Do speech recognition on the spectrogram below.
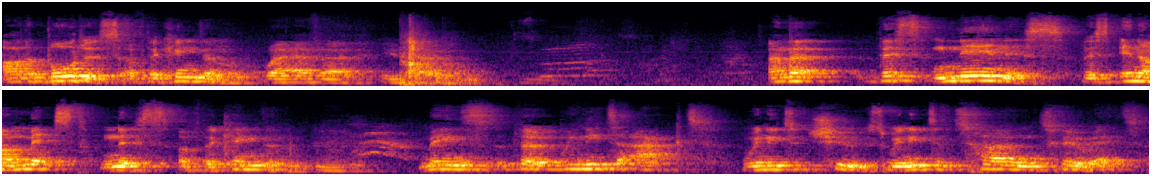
are the borders of the kingdom wherever you go. And that this nearness, this in our midstness of the kingdom, mm-hmm. means that we need to act, we need to choose, we need to turn to it,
